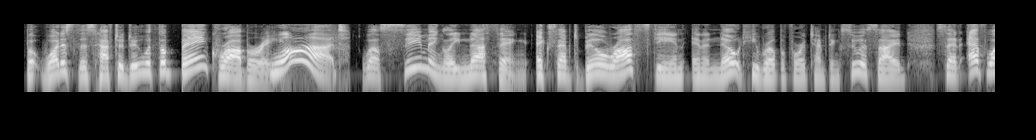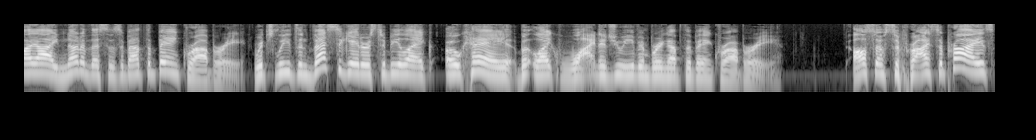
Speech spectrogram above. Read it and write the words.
But what does this have to do with the bank robbery? What? Well, seemingly nothing, except Bill Rothstein, in a note he wrote before attempting suicide, said, FYI, none of this is about the bank robbery, which leads investigators to be like, okay, but like, why did you even bring up the bank robbery? Also, surprise, surprise,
